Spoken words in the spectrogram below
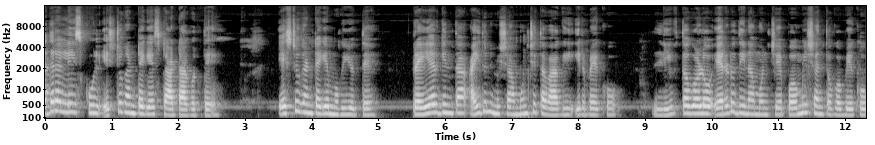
ಅದರಲ್ಲಿ ಸ್ಕೂಲ್ ಎಷ್ಟು ಗಂಟೆಗೆ ಸ್ಟಾರ್ಟ್ ಆಗುತ್ತೆ, ಎಷ್ಟು ಗಂಟೆಗೆ ಮುಗಿಯುತ್ತೆ, ಪ್ರೇಯರ್ಗಿಂತ ಐದು ನಿಮಿಷ ಮುಂಚಿತವಾಗಿ ಇರಬೇಕು, ಲೀವ್ ತಗೊಳ್ಳೋ ಎರಡು ದಿನ ಮುಂಚೆ ಪರ್ಮಿಷನ್ ತಗೋಬೇಕು,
